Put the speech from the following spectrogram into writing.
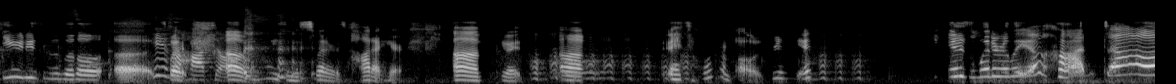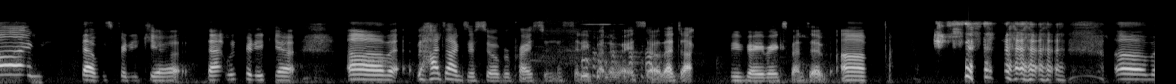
cute he's in a little uh He's a sweater. hot dog. um he's in a sweater it's hot out here um anyway um, it's horrible it really is is literally a hot dog. That was pretty cute. That was pretty cute. Um hot dogs are so overpriced in the city by the way so that dog would be very very expensive. Um um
